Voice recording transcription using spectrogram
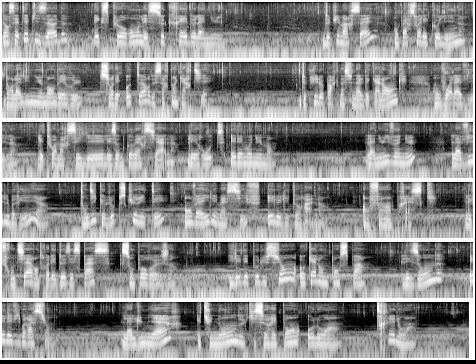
Dans cet épisode, explorons les secrets de la nuit. Depuis Marseille, on perçoit les collines dans l'alignement des rues, sur les hauteurs de certains quartiers. Depuis le parc national des Calanques, on voit la ville, les toits marseillais, les zones commerciales, les routes et les monuments. La nuit venue, la ville brille, tandis que l'obscurité envahit les massifs et le littoral. Enfin, presque. Les frontières entre les deux espaces sont poreuses. Il est des pollutions auxquelles on ne pense pas, les ondes et les vibrations. La lumière est une onde qui se répand au loin, très loin.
